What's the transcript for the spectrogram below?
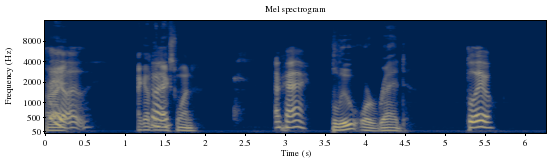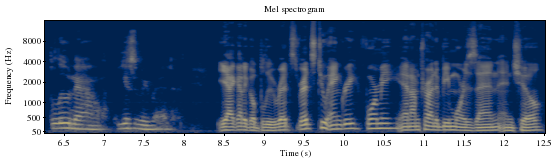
All right, Uh, I got Go the ahead. next one. Okay. Blue or red? Blue. Blue now. It used to be red. Yeah, I gotta go blue. Red's red's too angry for me, and I'm trying to be more zen and chill.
